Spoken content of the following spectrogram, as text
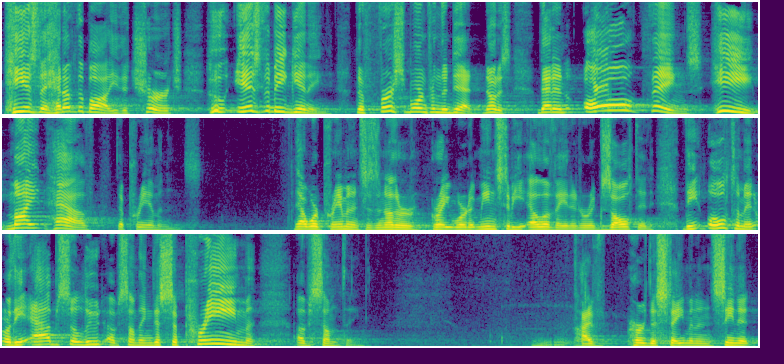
He is the head of the body, the church, who is the beginning, the firstborn from the dead. Notice that in all things he might have the preeminence. That word preeminence is another great word. It means to be elevated or exalted, the ultimate or the absolute of something, the supreme of something. I've heard this statement and seen it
